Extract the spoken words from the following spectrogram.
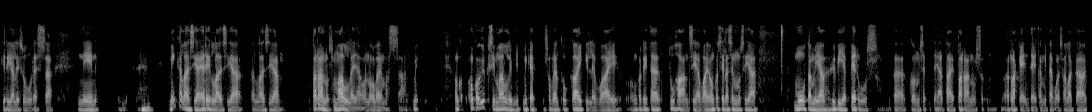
kirjallisuudessa, niin minkälaisia erilaisia tällaisia parannusmalleja on olemassa? Onko, onko yksi malli, mikä soveltuu kaikille vai onko niitä tuhansia vai onko siellä semmoisia muutamia hyviä perus konsepteja tai parannusrakenteita, mitä voisi alkaa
